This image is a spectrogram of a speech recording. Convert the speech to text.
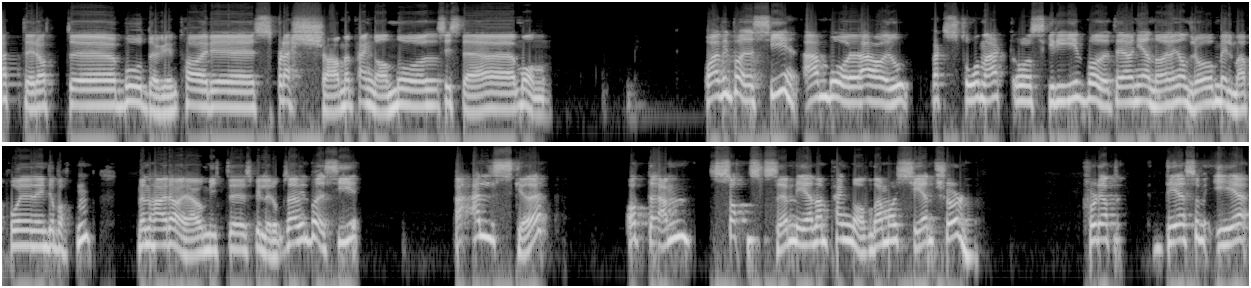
etter at uh, Bodø-Glimt har uh, splæsja med pengene nå siste måneden. Og jeg vil bare si, jeg, må, jeg, har jo vært så nært å skrive både til den ene og den andre og melde meg på i den debatten, men her har jeg jo mitt spillerom. Så jeg vil bare si jeg elsker det. At de satser med de pengene de har tjent sjøl. Fordi at det som er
